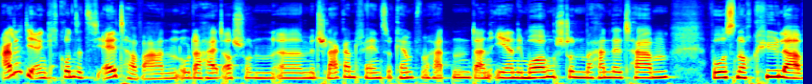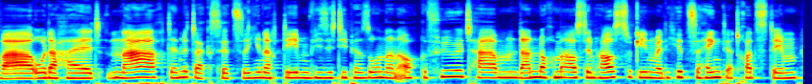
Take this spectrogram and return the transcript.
alle, die eigentlich grundsätzlich älter waren oder halt auch schon äh, mit Schlaganfällen zu kämpfen hatten, dann eher in die Morgenstunden behandelt haben, wo es noch kühler war oder halt nach der Mittagshitze, je nachdem, wie sich die Personen dann auch gefühlt haben, dann noch mal aus dem Haus zu gehen, weil die Hitze hängt ja trotzdem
